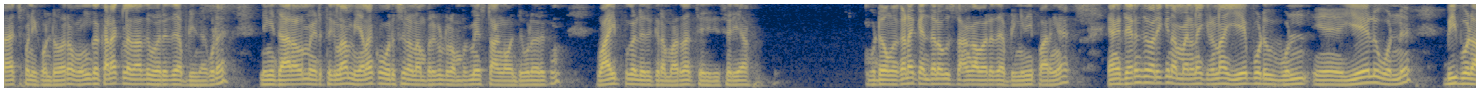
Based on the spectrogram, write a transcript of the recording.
மேட்ச் பண்ணி கொண்டு வரோம். உங்கள் கணக்கில் ஏதாவது வருது அப்படின்னா கூட நீங்கள் தாராளமாக எடுத்துக்கலாம். எனக்கும் ஒரு சில நம்பர்கள் ரொம்பவே ஸ்ட்ராங்காக வந்து கூட இருக்கும். வாய்ப்புகள் இருக்கிற மாதிரி தான் தெரியுது. சரியா? பட் உங்கள் கணக்கு எந்த அளவுக்கு ஸ்ட்ராங்காக வருது அப்படிங்கிறதையும் பாருங்கள் எனக்கு தெரிஞ்ச வரைக்கும் நம்ம என்ன ஏ போர்டு ஒன் ஏழு ஒன்று பி போர்டு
